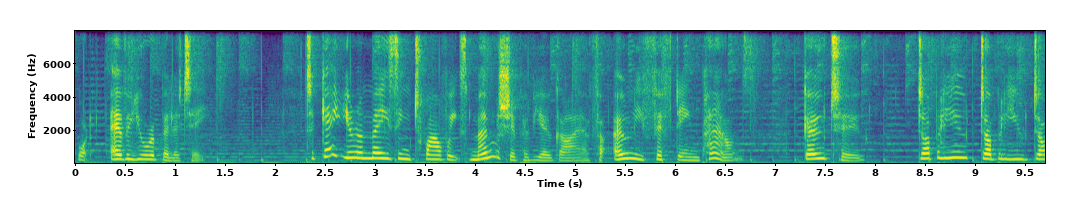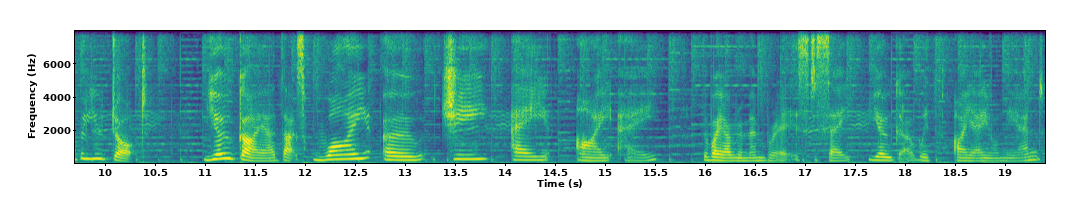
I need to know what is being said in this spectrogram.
whatever your ability. To get your amazing 12 weeks membership of Yogaia for only £15, go to www.yogaia, that's Y O G A I A, the way I remember it is to say yoga with IA on the end,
